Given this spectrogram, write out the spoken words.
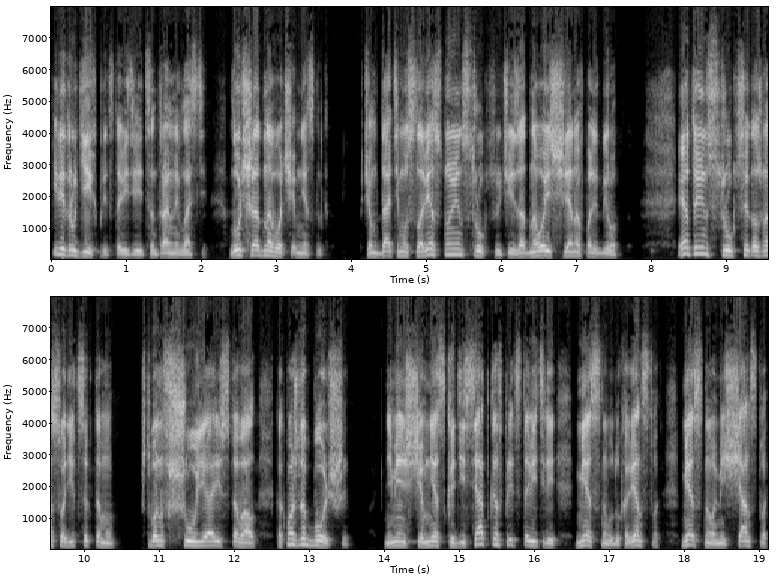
или других представителей центральной власти. Лучше одного, чем несколько чем дать ему словесную инструкцию через одного из членов Политбюро. Эта инструкция должна сводиться к тому, чтобы он в Шуе арестовал как можно больше, не меньше, чем несколько десятков представителей местного духовенства, местного мещанства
